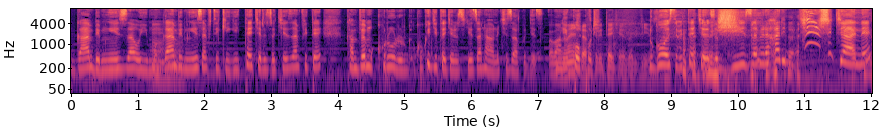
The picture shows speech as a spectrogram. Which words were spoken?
mugambi mwiza uyu mugambi mwiza mfite iki gitekerezo cyiza mfite kamve mu- kuri uru kuko igitekerezo cyiza nta hantu kizakugeza. Benshi bafite kuri. rwose ibitekerezo byiza birahari byinshi cyane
